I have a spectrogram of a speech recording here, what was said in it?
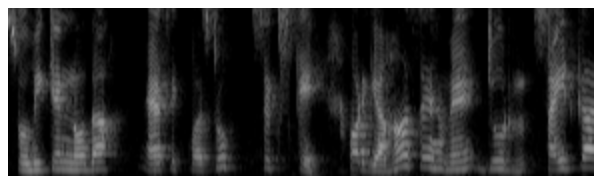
so we can know the S equal to six K और यहाँ से हमें जो साइड का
